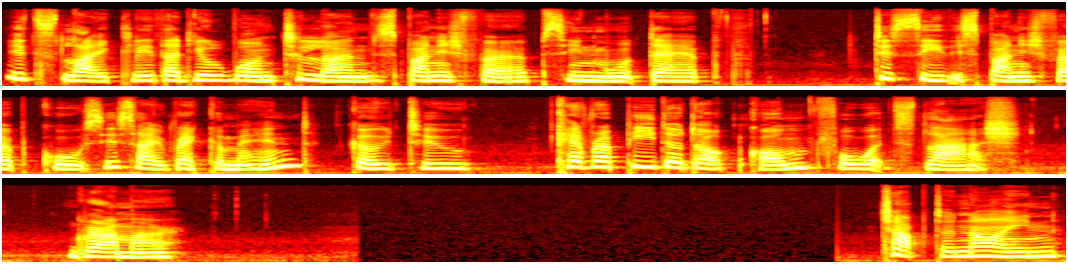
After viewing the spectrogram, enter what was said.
it's likely that you'll want to learn the Spanish verbs in more depth. To see the Spanish verb courses I recommend, go to kerapido.com forward slash grammar. Chapter 9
